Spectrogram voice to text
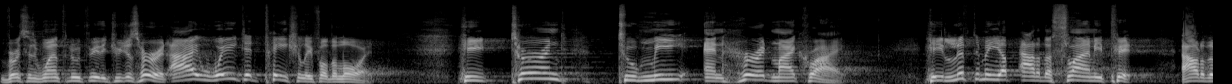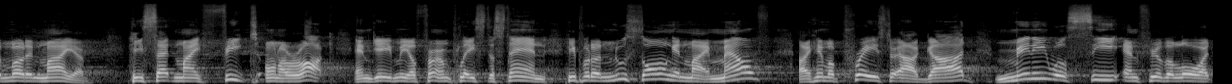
verses 1 through 3 that you just heard. I waited patiently for the Lord. He turned to me and heard my cry. He lifted me up out of the slimy pit, out of the mud and mire. He set my feet on a rock and gave me a firm place to stand. He put a new song in my mouth, a hymn of praise to our God. Many will see and fear the Lord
